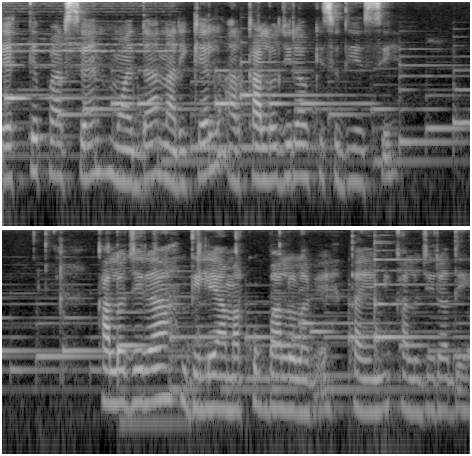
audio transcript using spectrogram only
দেখতে পারছেন ময়দা, নারিকেল আর কালো জিরাও কিছু দিয়েছি। কালো জিরা দিলে আমার খুব ভালো লাগে, তাই আমি কালো জিরা দিই।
